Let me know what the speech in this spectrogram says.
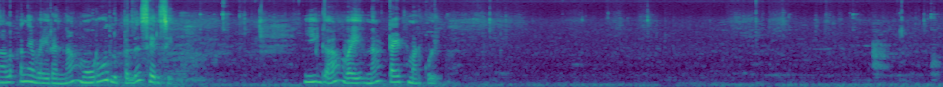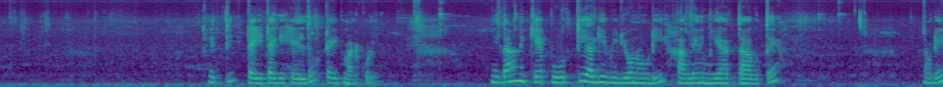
ನಾಲ್ಕನೇ ವೈರನ್ನು ಮೂರೂ ಲೂಪಲ್ಲೂ ಸೇರಿಸಿ. ಈಗ ವೈರ್ನ ಟೈಟ್ ಮಾಡ್ಕೊಳ್ಳಿ. ಎತ್ತಿ ಟೈಟಾಗಿ ಹೇಳಿದು ಟೈಟ್ ಮಾಡ್ಕೊಳ್ಳಿ. ನಿಧಾನಕ್ಕೆ ಪೂರ್ತಿಯಾಗಿ ವಿಡಿಯೋ ನೋಡಿ, ಆಗಲೇ ನಿಮಗೆ ಅರ್ಥ ಆಗುತ್ತೆ. ನೋಡಿ,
